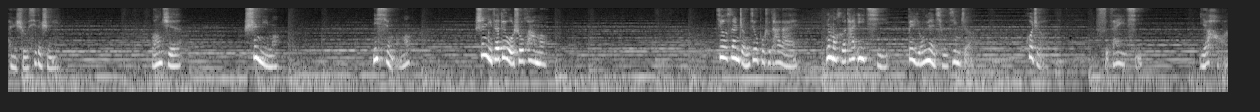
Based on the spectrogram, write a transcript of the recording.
很熟悉的声音。王爵，是你吗？你醒了吗？是你在对我说话吗？就算拯救不出他来，那么和他一起被永远囚禁着，或者死在一起也好啊。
